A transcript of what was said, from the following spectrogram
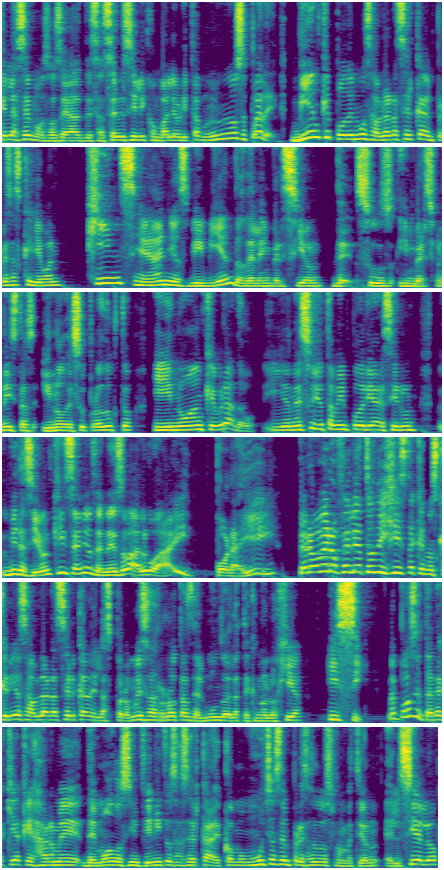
¿qué le hacemos? O sea, deshacer el Silicon Valley ahorita no se puede. Bien que podemos hablar acerca de empresas que llevan 15 años viviendo de la inversión de sus inversionistas y no de su producto y no han quebrado. Y en eso yo también podría decir un pues mira, si llevan 15 años en eso, algo hay por ahí. Pero a ver, Ofelia, tú dijiste que nos querías hablar acerca de las promesas rotas del mundo de la tecnología. Y sí, me puedo sentar aquí a quejarme de modos infinitos acerca de cómo muchas empresas nos prometieron el cielo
